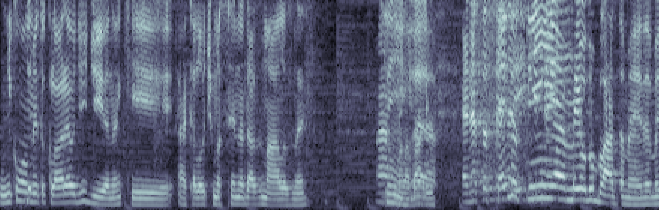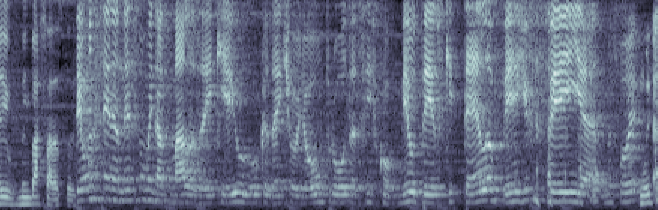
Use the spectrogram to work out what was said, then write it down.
O único momento claro é o de dia, né? Que é aquela última cena das malas, né? Ah, Sim, é. É nessa Que cena ainda aí que assim tem, é meio dublado também, ainda é meio, embaçado as coisas. tem uma cena nesse momento das malas aí que eu e o Lucas a gente olhou um pro outro assim e ficou, meu Deus, que tela verde feia, não foi? Muito,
